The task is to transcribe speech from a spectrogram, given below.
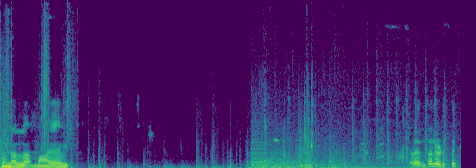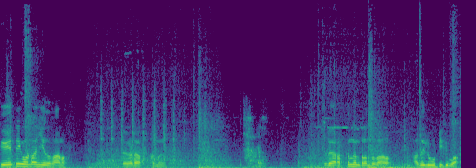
പിന്നല്ല മായാവി എന്തായാലും എടുത്ത് കേറ്റി കൊണ്ടുപോകാൻ ചെയ്ത സാധനം. എവിടെ ഇറക്കുന്നത് ഇവിടെ ഇറക്കുന്നുണ്ടെന്ന് സാധനം അത് ലൂട്ടിട്ട് പോവാം.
